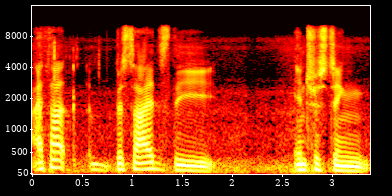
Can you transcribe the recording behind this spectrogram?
I thought besides the interesting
